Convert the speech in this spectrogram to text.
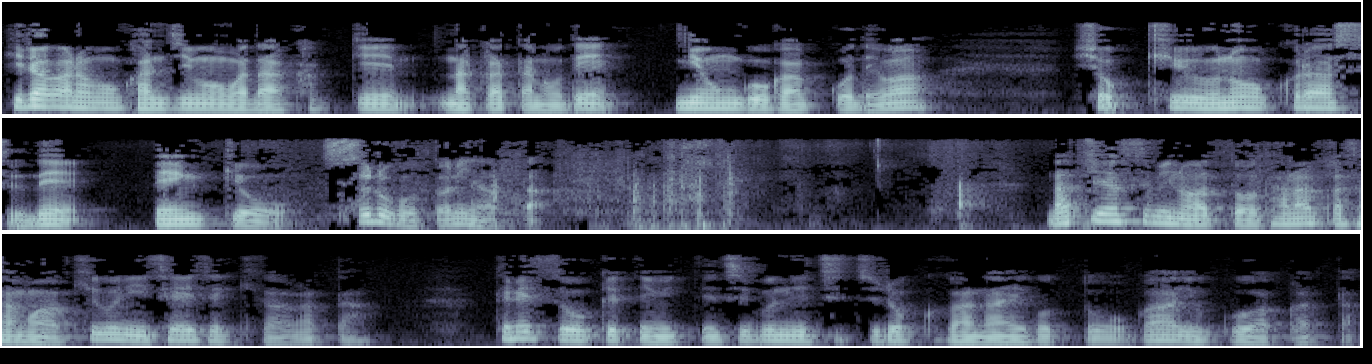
ひらがなも漢字もまだ書けなかったので、日本語学校では初級のクラスで勉強することになった。夏休みの後、田中さんは急に成績が上がった。テニスを受けてみて自分に実力がないことがよくわかった。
